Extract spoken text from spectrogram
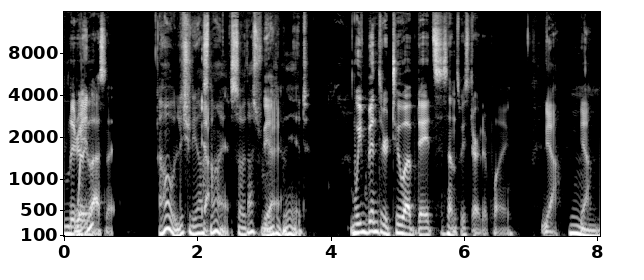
literally when? last night. Oh, literally last Yeah. night. So that's really Yeah. weird. We've been through two updates since we started playing. yeah, Yeah. Hmm.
